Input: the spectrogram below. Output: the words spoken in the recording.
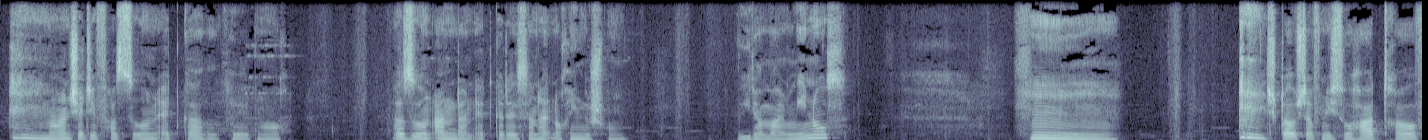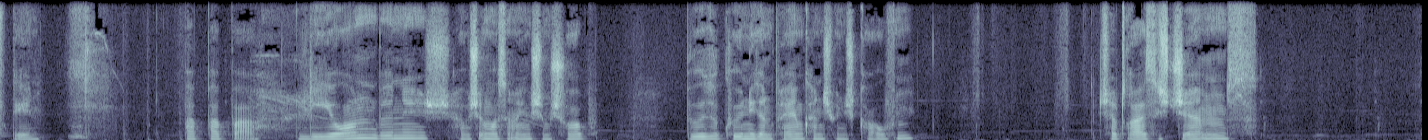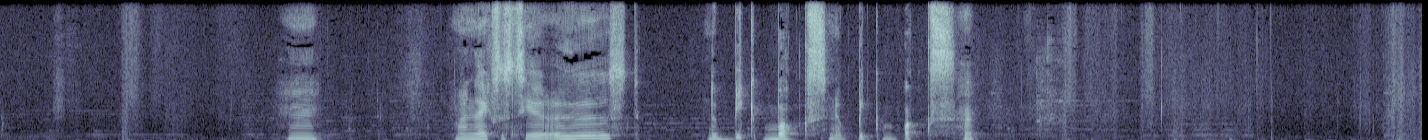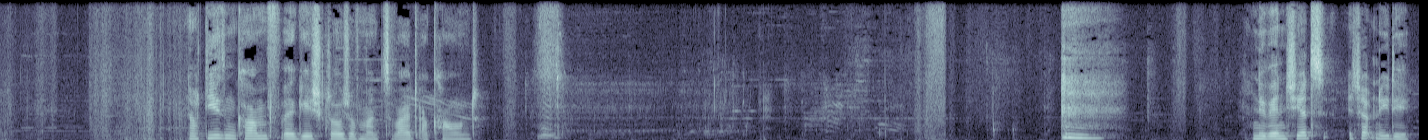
Mann, ich hätte hier fast so einen Edgar gekillt noch. Also einen anderen Edgar, der ist dann halt noch hingeschwungen. Wieder mal Minus. Hm. Ich glaube, ich darf nicht so hart drauf gehen. Papa. Leon bin ich. Habe ich irgendwas eigentlich im Shop? Böse Königin Pam kann ich mir nicht kaufen. Ich habe 30 Gems. Hm. Mein nächstes Ziel ist The Big Box. Eine Big Box. Nach diesem Kampf äh, gehe ich, glaube ich, auf meinen zweiten Account. ne, wenn ich jetzt. Ich habe eine Idee.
